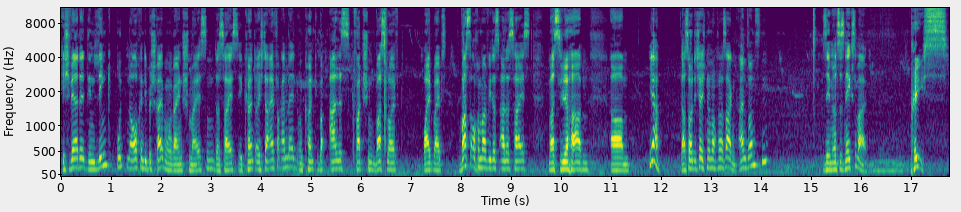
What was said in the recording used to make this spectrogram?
Ich werde den Link unten auch in die Beschreibung reinschmeißen. Das heißt, ihr könnt euch da einfach anmelden und könnt über alles quatschen, was läuft, Wild Vibes, was auch immer, wie das alles heißt, was wir haben. Ähm, ja, das sollte ich euch nur noch mal sagen. Ansonsten sehen wir uns das nächste Mal. Peace.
